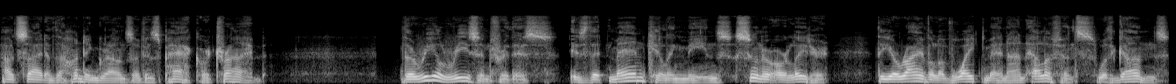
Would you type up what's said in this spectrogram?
outside of the hunting grounds of his pack or tribe. The real reason for this is that man killing means, sooner or later, the arrival of white men on elephants with guns,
